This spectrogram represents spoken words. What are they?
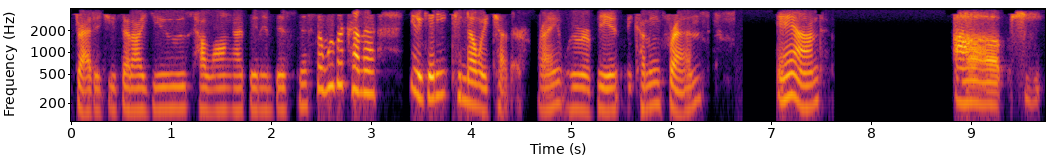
strategies that I use? How long I've been in business? So we were kind of, you know, getting to know each other, right? We were being, becoming friends. And uh she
